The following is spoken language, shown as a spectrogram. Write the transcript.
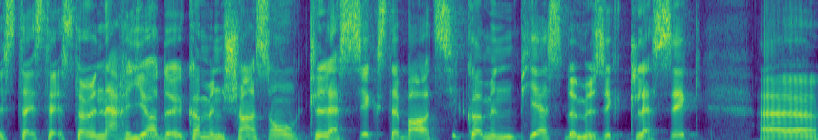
c'était un aria de comme une chanson classique. C'était bâti comme une pièce de musique classique. Euh,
